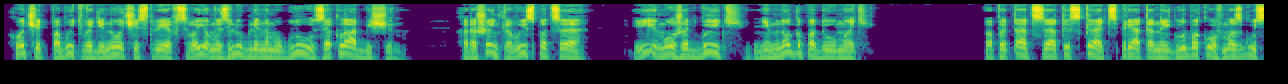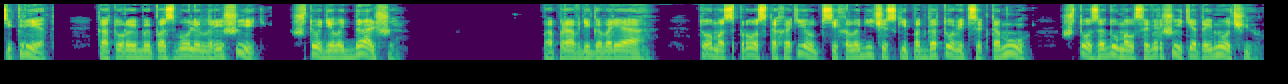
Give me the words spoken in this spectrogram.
хочет побыть в одиночестве в своем излюбленном углу за кладбищем, хорошенько выспаться и, может быть, немного подумать попытаться отыскать спрятанный глубоко в мозгу секрет, который бы позволил решить, что делать дальше. По правде говоря, Томас просто хотел психологически подготовиться к тому, что задумал совершить этой ночью,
